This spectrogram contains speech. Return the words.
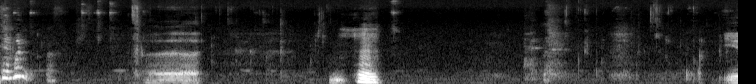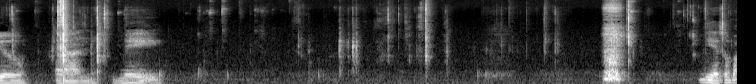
Then when? Uh, Hmm. you and me. Yeah, so by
